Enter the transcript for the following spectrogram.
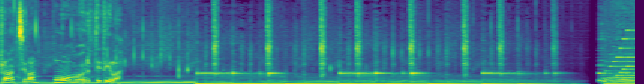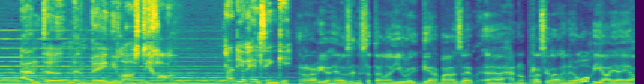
Frantsilan luomuyrttitila. أنت من بين الأصدقاء Radio Helsinki. Radio Helsingissä täällä on Juli Gerbase. Äh, Hän on brasilialainen ohjaaja ja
